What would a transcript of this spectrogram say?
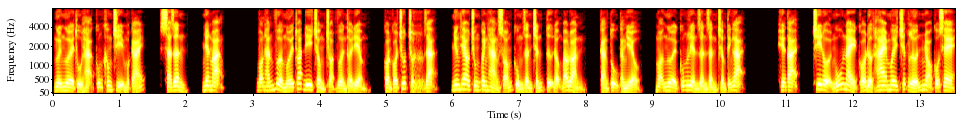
người người thủ hạ cũng không chỉ một cái, xa dân, nhân mạng. Bọn hắn vừa mới thoát đi trồng trọt vườn thời điểm, còn có chút chuẩn dạng nhưng theo chung quanh hàng xóm cùng dân chấn tự động báo đoàn, càng tụ càng nhiều, mọi người cũng liền dần dần trầm tính lại hiện tại tri đội ngũ này có được hai mươi chiếc lớn nhỏ cỗ xe,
